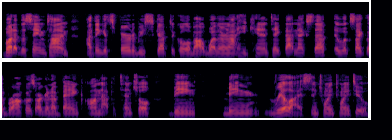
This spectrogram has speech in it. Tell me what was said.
But at the same time, I think it's fair to be skeptical about whether or not he can take that next step. It looks like the Broncos are going to bank on that potential being being realized in 2022.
